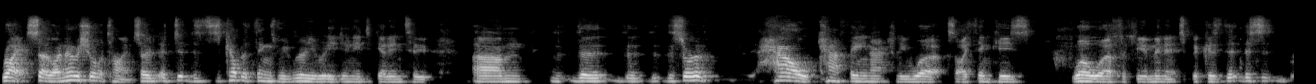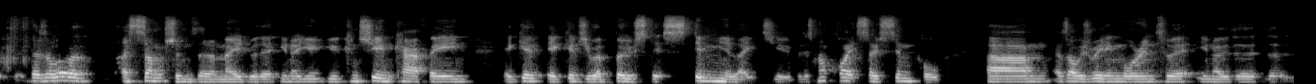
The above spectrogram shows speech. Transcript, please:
right, so I know a short time. So uh, there's a couple of things we really, really do need to get into. Um, the, the, the sort of how caffeine actually works, I think, is well worth a few minutes because this is there's a lot of assumptions that are made with it. You know, you you consume caffeine it, give, it gives you a boost, it stimulates you, but it's not quite so simple. Um, as I was reading more into it, you know, the, the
